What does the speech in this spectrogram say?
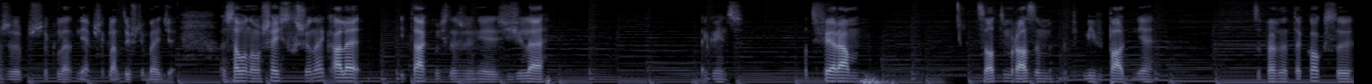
Może przeklę... Nie, przeklęty już nie będzie. Zostało nam 6 skrzynek, ale i tak myślę, że nie jest źle. Tak więc otwieram. Co tym razem mi wypadnie? Zapewne te koksy.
